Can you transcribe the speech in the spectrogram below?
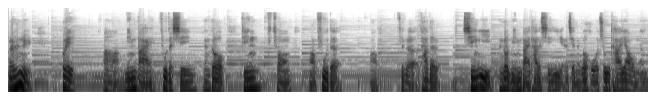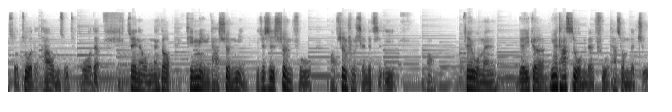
儿女会啊明白父的心，能够听从啊父的啊这个他的心意，能够明白他的心意，而且能够活出他要我们所做的，他我们所活的，所以呢，我们能够听命于他，顺命，也就是顺服啊，顺服神的旨意，哦。所以，我们有一个，因为他是我们的父，他是我们的主，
